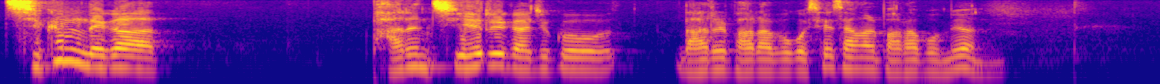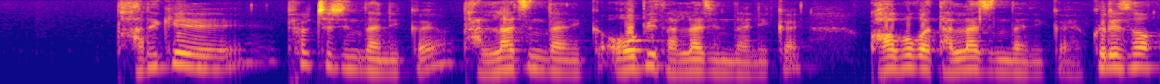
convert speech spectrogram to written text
지금 내가 바른 지혜를 가지고 나를 바라보고 세상을 바라보면 다르게 펼쳐진다니까요. 달라진다니까. 업이 달라진다니까요. 과보가 달라진다니까요. 그래서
